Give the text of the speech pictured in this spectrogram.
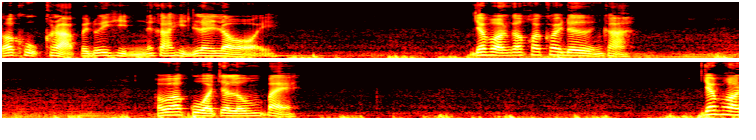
ก็ขรุขระไปด้วยหินนะคะ หินลอยๆยาพรก็ค่อยๆเดินค่ะ เพราะว่ากลัวจะล้มไปยาพร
